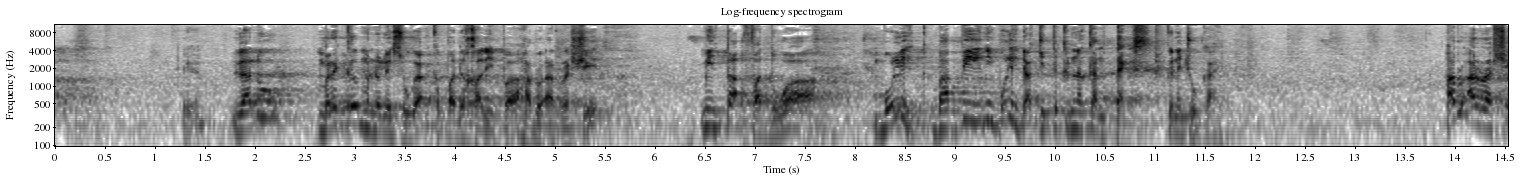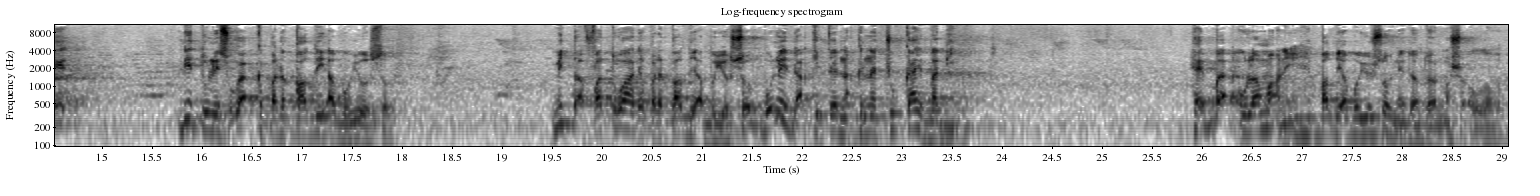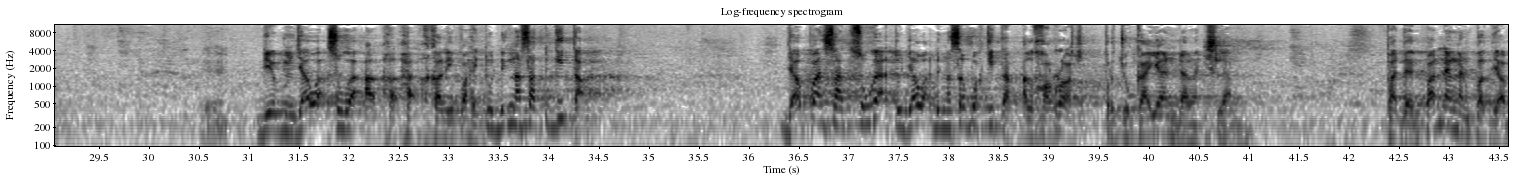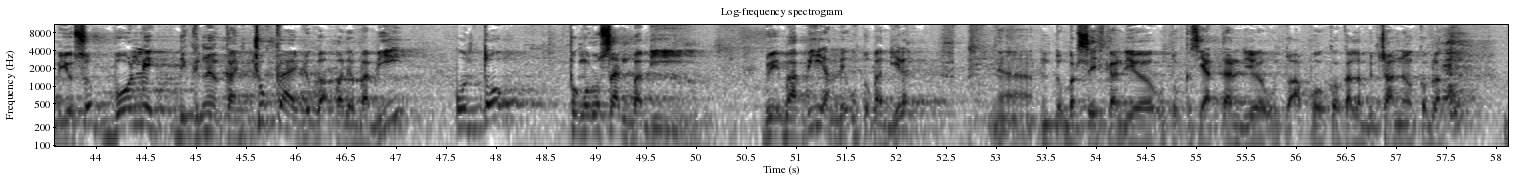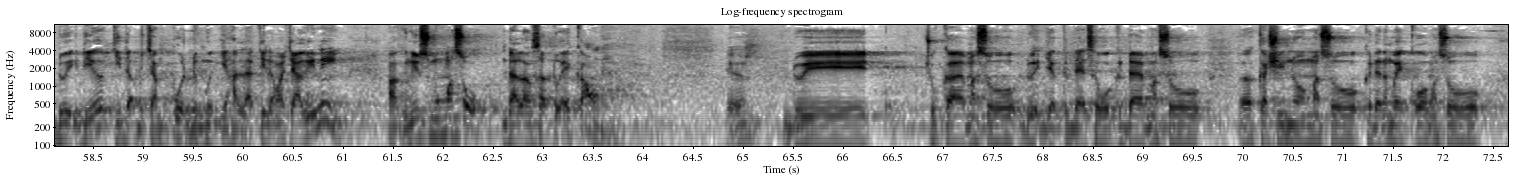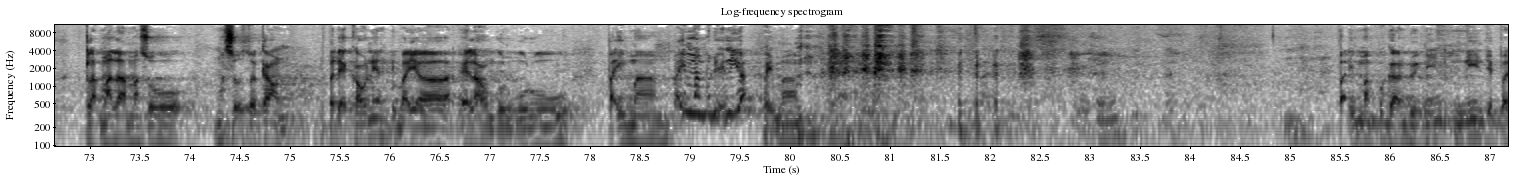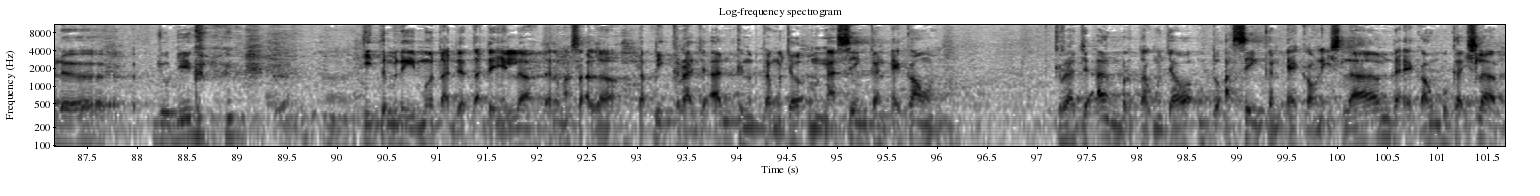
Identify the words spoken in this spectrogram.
ya. lalu mereka menulis surat kepada Khalifah Harun al-Rashid minta fatwa boleh babi ni boleh tak kita kenakan teks kena cukai Harun al-Rashid dia tulis surat kepada Qadi Abu Yusuf minta fatwa daripada Qadi Abu Yusuf boleh tak kita nak kena cukai babi? Hebat ulama ni Qadi Abu Yusuf ni tuan-tuan masya-Allah. Ya. dia menjawab surat khalifah itu dengan satu kitab. Jawapan satu surat tu jawab dengan sebuah kitab Al-Kharaj percukaian dalam Islam. Pada pandangan Qadi Abu Yusuf boleh dikenakan cukai juga pada babi untuk pengurusan babi. Duit babi ambil untuk babi lah. Ya, untuk bersihkan dia untuk kesihatan dia untuk apa ke kalau bencana ke berlaku duit dia tidak bercampur dengan duit yang halal. Tidak macam hari ni. Hari ni semua masuk dalam satu akaun. Ya duit cukai masuk duit dia kedai sewa kedai masuk uh, kasino masuk kedai nombor ekor masuk kelab malam masuk. Masuk satu akaun. Daripada akaun ni dibayar elang guru-guru pak imam. Pak imam pun duit ni juga. Pak imam. Pak Imam pegang duit ni ni daripada judi ha, kita menerima tak ada tak ada ilah tak ada masalah. Tapi kerajaan kena bertanggungjawab mengasingkan akaun. Kerajaan bertanggungjawab untuk asingkan akaun Islam dan akaun bukan Islam.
